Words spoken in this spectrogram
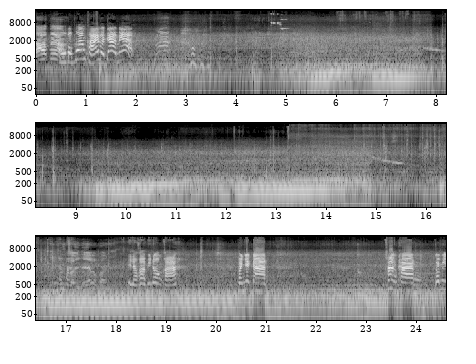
ครับแม่ปลูกบกม่วงขายบ่จ้าแม่ เออ ใส่แล้วบ้าน นี่แหละค่ะพี่น้องคะบรรยากาศ ข้างทางก็มี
